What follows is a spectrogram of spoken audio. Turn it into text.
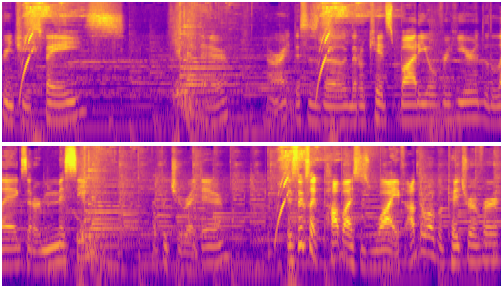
Grinchy's face. There. Alright, this is the little kid's body over here. The legs that are missing. I'll put you right there. This looks like Popeye's wife. I'll throw up a picture of her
